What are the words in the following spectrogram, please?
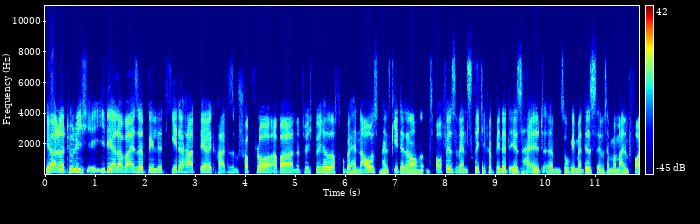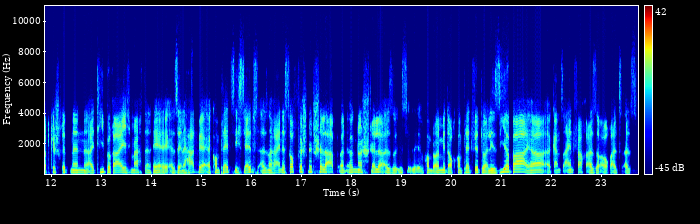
Ja, natürlich, äh, idealerweise bildet jede Hardware gratis im Shopfloor, aber natürlich durchaus auch darüber hinaus. Ich meine, es geht ja dann auch ins Office, wenn es richtig verbindet ist, halt ähm, so wie man das, ähm, sagen wir mal, im fortgeschrittenen IT-Bereich macht, äh, also eine Hardware komplett sich selbst als eine reine Software-Schnittstelle ab an irgendeiner Stelle, also ist, äh, kommt damit auch komplett virtualisierbar, ja, ganz einfach, also auch als, als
